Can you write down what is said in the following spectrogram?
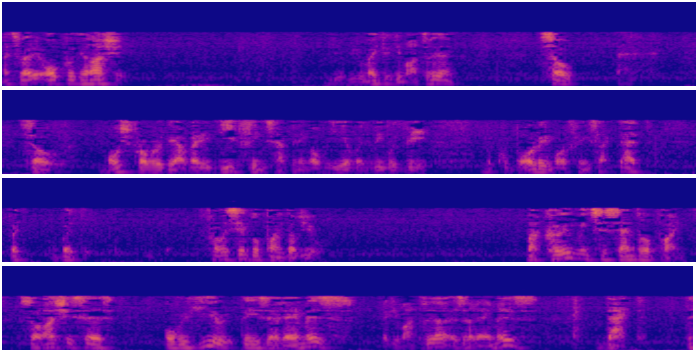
That's very awkward in Rashi. You, you make a gematria. So, so most probably there are very deep things happening over here, but we would be Mekubolim or things like that. But, from a simple point of view, Bakoil means the central point. So Rashi says, over here there is a remez, a gematria is a remez, that the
